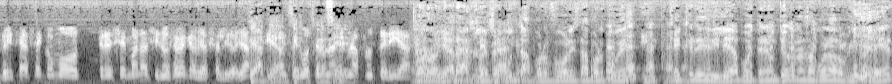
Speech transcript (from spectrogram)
Lo hice hace como tres semanas y no se ve que había salido ya. Fíjate, Sí, hicimos en una, frutería. Zorro, y ahora le pregunta por un futbolista portugués qué credibilidad puede tener un tío que no se acuerda lo que hizo ayer.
